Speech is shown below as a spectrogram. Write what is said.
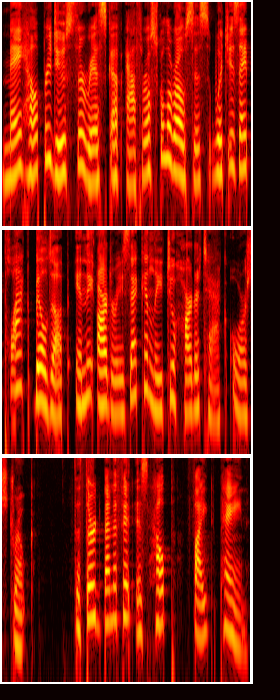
may help reduce the risk of atherosclerosis, which is a plaque buildup in the arteries that can lead to heart attack or stroke. The third benefit is help fight pain.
